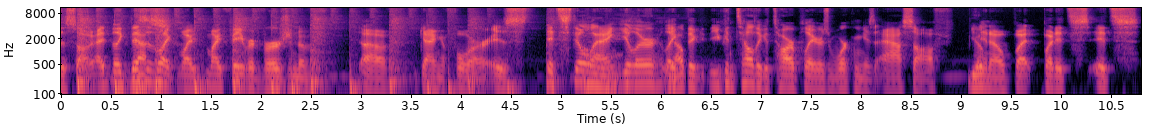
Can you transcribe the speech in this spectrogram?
this song. I, like this is like my my favorite version of uh, Gang of Four. Is it's still Oh, angular. Like yep. the, you can tell the guitar player is working his ass off. Yep. You know, but but it's it's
